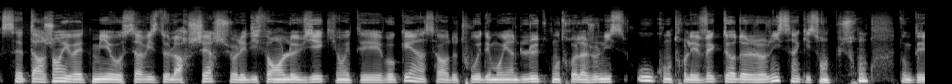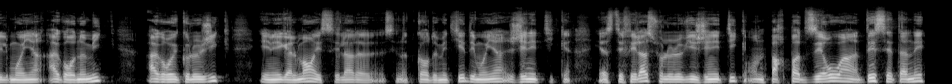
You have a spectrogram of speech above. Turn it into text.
Cet argent, il va être mis au service de la recherche sur les différents leviers qui ont été évoqués, hein, à savoir de trouver des moyens de lutte contre la jaunisse ou contre les vecteurs de la jaunisse, hein, qui sont le puceron, donc des moyens agronomiques, agroécologiques, et également, et c'est là, c'est notre corps de métier, des moyens génétiques. Et à cet effet-là, sur le levier génétique, on ne part pas de zéro. Hein. Dès cette année,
